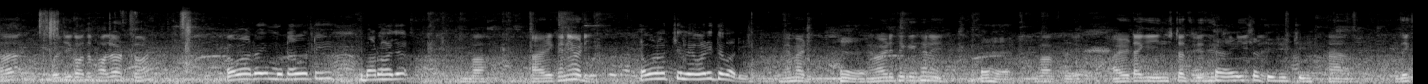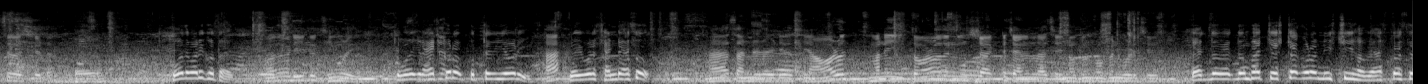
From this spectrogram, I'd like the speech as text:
হ্যাঁ বলছি কত ফলোয়ার তোমার? আমার ওই মোটামুটি বারো হাজার। বাহ। আর এখানে বাড়ি? আমার হচ্ছে মেমারিতে বাড়ি। মেমারি? হ্যাঁ। মেমারি থেকে এখানে? হ্যাঁ হ্যাঁ। বাপরে। আর এটা কি ইনস্টা থ্রি হ্যাঁ ইনস্টা থ্রি হ্যাঁ দেখতে পাচ্ছি এটা। হ্যাঁ। তোমাদের বাড়ি কোথায়? আমাদের বাড়ি তো চিংড়ি তোমরা রাইড করো প্রত্যেক বাড়ি? হ্যাঁ। রবিবারে সানডে আসো? হ্যাঁ সানডে রাইডে আছি আমারও মানে তোমার মতন ইনস্টা একটা চ্যানেল আছে নতুন ওপেন করেছে। একদম একদম ভাই চেষ্টা করো নিশ্চয়ই হবে। আস্তে আস্তে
